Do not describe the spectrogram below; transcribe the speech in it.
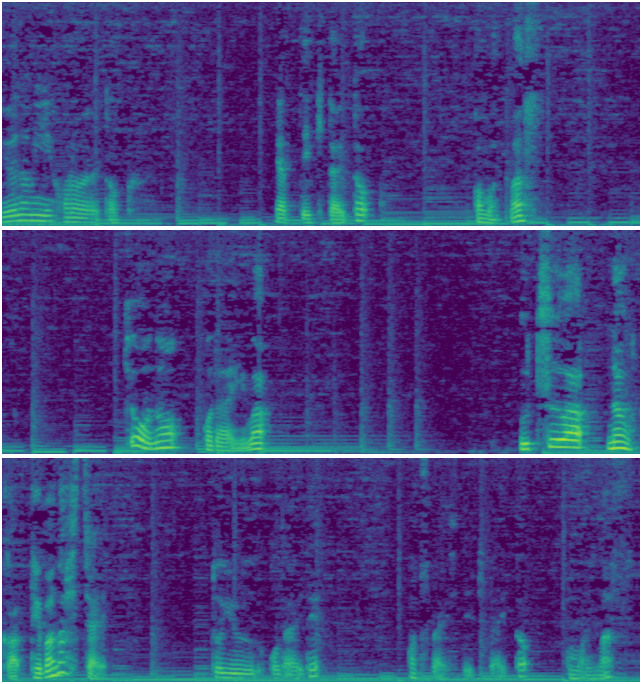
ゆうのみほろよトーク、やっていきたいと思います。今日のお題は、器なんか手放しちゃえというお題でお伝えしていきたいと思います。思います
